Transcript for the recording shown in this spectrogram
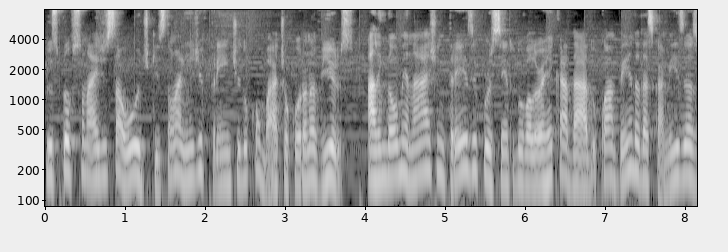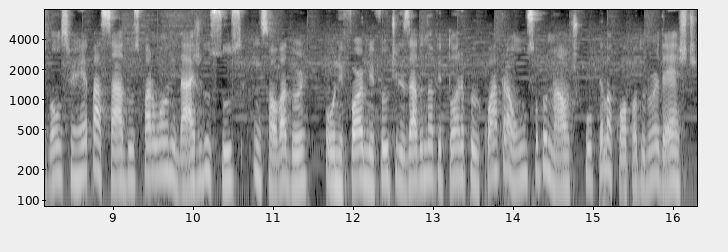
e os profissionais de saúde que estão na linha de frente do combate ao coronavírus. Além da homenagem, 13% do valor arrecadado com a venda das camisas vão ser repassados para uma unidade do SUS em Salvador. O uniforme foi utilizado na vitória por 4 a 1 sobre o Náutico pela Copa do Nordeste.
